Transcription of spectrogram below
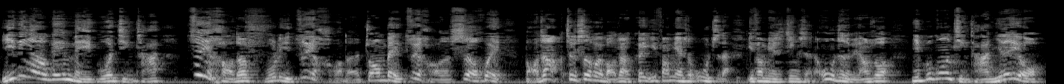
一定要给美国警察最好的福利、最好的装备、最好的社会保障。这个社会保障可以一方面是物质的，一方面是精神的。物质的，比方说，你不光警察，你得有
